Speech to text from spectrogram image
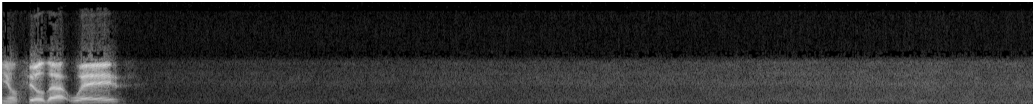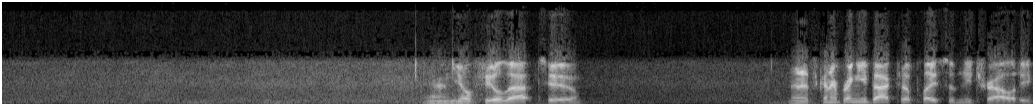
you'll feel that wave. And you'll feel that too. And it's going to bring you back to a place of neutrality.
